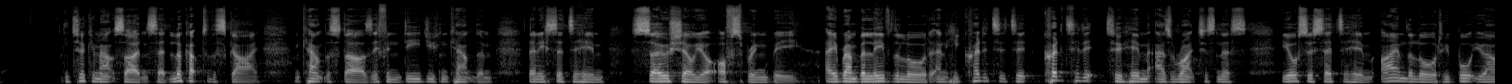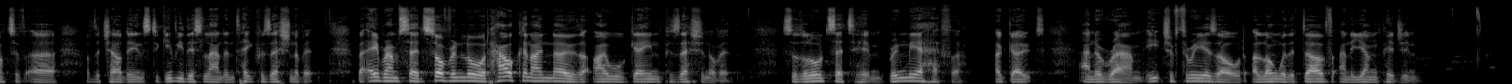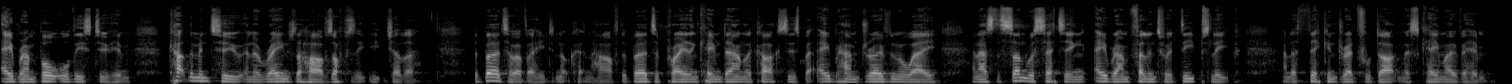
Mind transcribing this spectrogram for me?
He took him outside and said, Look up to the sky and count the stars, if indeed you can count them. Then he said to him, So shall your offspring be. Abraham believed the Lord, and he credited it, credited it to him as righteousness. He also said to him, I am the Lord who brought you out of Ur of the Chaldeans to give you this land and take possession of it. But Abraham said, Sovereign Lord, how can I know that I will gain possession of it? So the Lord said to him, Bring me a heifer a goat, and a ram, each of three years old, along with a dove and a young pigeon. Abraham brought all these to him, cut them in two, and arranged the halves opposite each other. The birds, however, he did not cut in half. The birds of prey then came down on the carcasses, but Abraham drove them away. And as the sun was setting, Abraham fell into a deep sleep, and a thick and dreadful darkness came over him.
